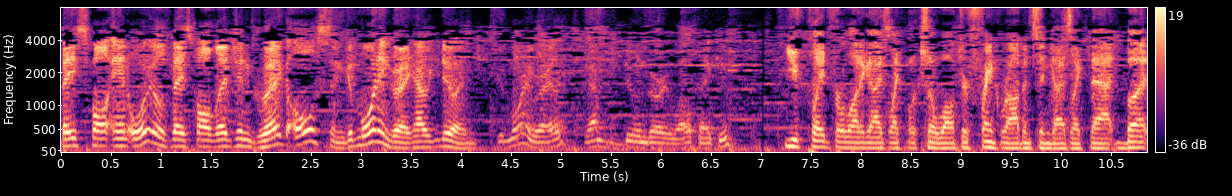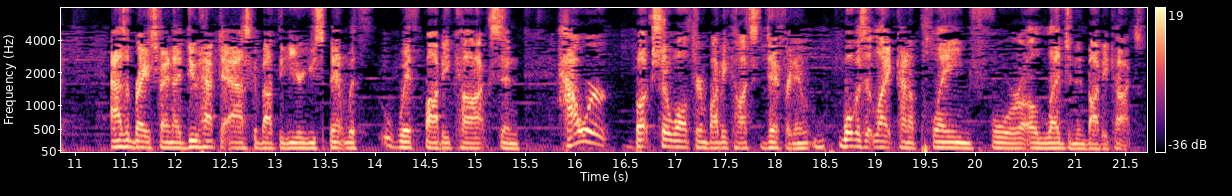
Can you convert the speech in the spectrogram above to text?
baseball and Orioles baseball legend Gregg Olson. Good morning, Gregg. How are you doing? Good morning, Riley. I'm doing very well, thank you. You've played for a lot of guys like Buck Showalter, Frank Robinson, guys like that. But as a Braves fan, I do have to ask about the year you spent with with Bobby Cox and how were Buck Showalter and Bobby Cox different, and what was it like, kind of playing for a legend in Bobby Cox?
